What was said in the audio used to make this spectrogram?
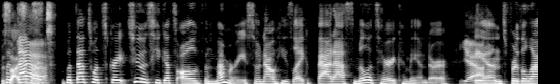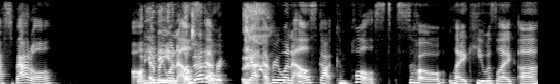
besides that's- lint. But that's what's great too is he gets all of the memory. So now he's like badass military commander. Yeah. And for the last battle, What do you everyone need? Else, every yeah, everyone else got compulsed. So like he was like, uh,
